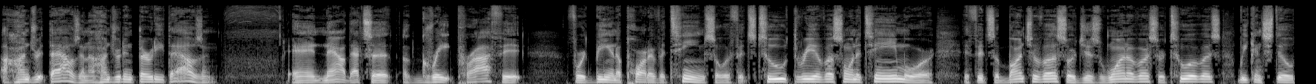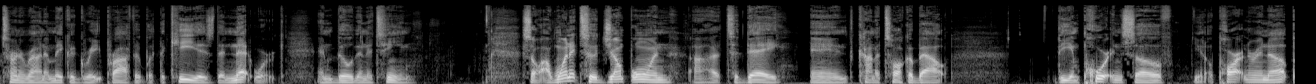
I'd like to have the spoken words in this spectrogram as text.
a hundred thousand, a hundred and thirty thousand. And now that's a, a great profit for being a part of a team. So if it's two, three of us on a team, or if it's a bunch of us, or just one of us, or two of us, we can still turn around and make a great profit. But the key is the network and building a team. So I wanted to jump on uh, today and kind of talk about the importance of you know partnering up,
